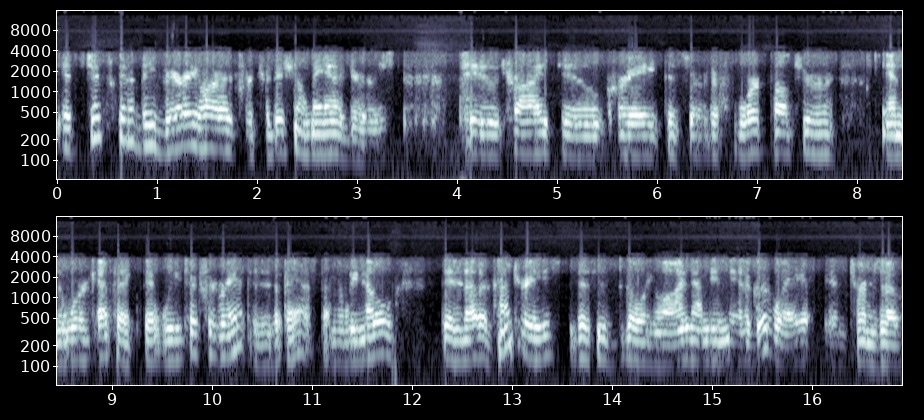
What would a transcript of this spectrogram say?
it's just going to be very hard for traditional managers to try to create this sort of work culture and the work ethic that we took for granted in the past. I mean, we know that in other countries this is going on. I mean, in a good way in terms of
